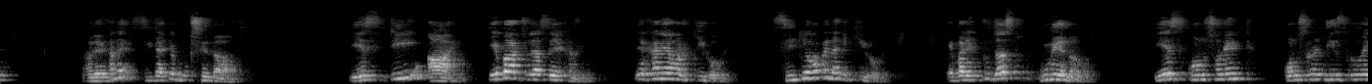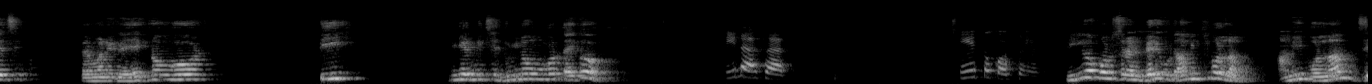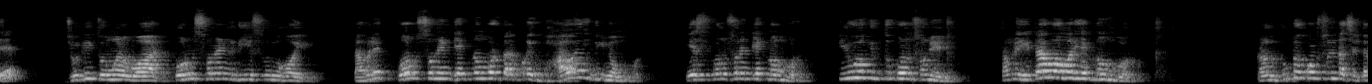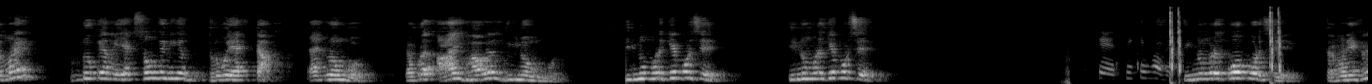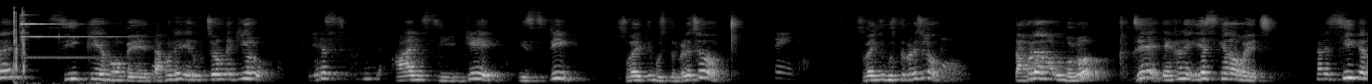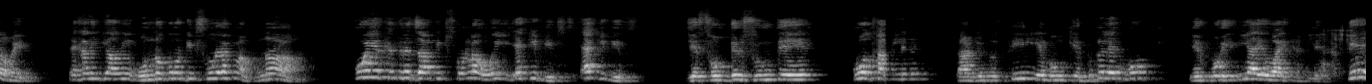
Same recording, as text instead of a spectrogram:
তাহলে এখানে সিটাকে মুছে দাও। এস টি আই এবার চলে আসে এখানে। এখানে আমার কি হবে? সি কে হবে নাকি কি হবে? এবার একটু জাস্ট গুনে নাও। এস কনসোনেন্ট কনসোনেন্ট দিয়ে শুরু হয়েছে। তার মানে এটা এক নম্বর। টি টি এর নিচে দুই নম্বর তাই তো? না স্যার। টি তো কনসোনেন্ট টিও কনসোনেন্ট ভেরি গুড আমি কি বললাম? আমি বললাম যে যদি তোমার ওয়ার্ড কনসোনেন্ট দিয়ে শুরু হয় তাহলে কনসোনেন্ট এক নম্বর তারপরে ভাওয়েল দুই নম্বর। এস কনসোনেন্ট এক নম্বর। টিও কিন্তু কনসোনেন্ট তাহলে এটাও আমার এক নম্বর। কারণ দুটো কনসোনেন্ট আছে তার মানে দুটোকে আমি একসঙ্গে নিয়ে ধরবো একটা এক নম্বর। তারপরে আই ভাওয়েল দুই নম্বর। তিন নম্বরে কে পড়ছে? তিন নম্বরে কে পড়ছে? তিন নম্বরে কো পড়ছে। তার মানে এখানে সি কে হবে। তাহলে এর উচ্চারণটা কি হলো? S I C K stick সবাই কি বুঝতে পেরেছ? সবাই কি বুঝতে পেরেছ? তাহলে আমাকে বলো যে এখানে এস কেন হয়েছে? এখানে সি কেন হয়নি? এখানে কি আমি অন্য কোনো টিপস মনে রাখলাম? না। কো এর ক্ষেত্রে যা টিপস করলাম ওই একই টিপস একই টিপস যে শব্দের শুরুতে কো থাকলে, তার জন্য সি এবং কে দুটো লিখব, এরপরে ইআই ওয়াই থাকলে কে,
